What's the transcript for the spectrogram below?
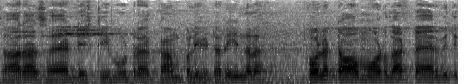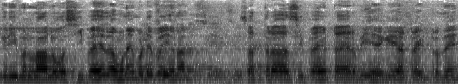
ਸਾਰਾ set distributor complete regional full top model ਆ। ਟਾਇਰ ਵੀ ਤਕਰੀਬਨ ਲਾ ਲਓ 80 ਪੈਸੇ ਦਾ ਹੁਣੇ ਵੱਡੇ ਭਾਈ ਹਨਾ 70 80 ਪੈਸੇ ਟਾਇਰ ਵੀ ਹੈਗੇ ਆ ਟਰੈਕਟਰ ਦੇ।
